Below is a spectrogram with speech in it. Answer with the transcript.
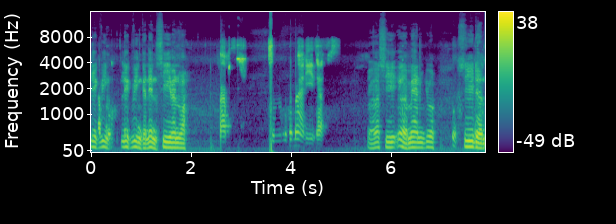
เลขวิ่งเลขวิ่งก็เน้นสี่แมันวะครับสี่ มันก็น่าดีแท้เออสี่เออแมนอยู่สี่เดิน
